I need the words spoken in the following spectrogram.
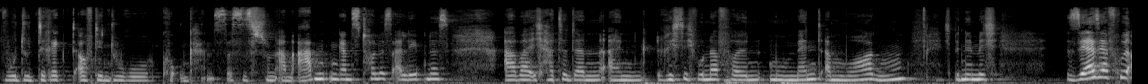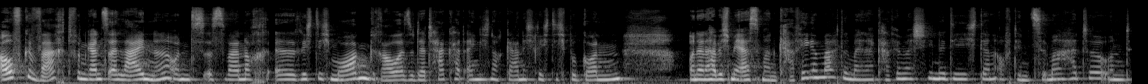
wo du direkt auf den Duro gucken kannst. Das ist schon am Abend ein ganz tolles Erlebnis. Aber ich hatte dann einen richtig wundervollen Moment am Morgen. Ich bin nämlich sehr, sehr früh aufgewacht von ganz alleine und es war noch äh, richtig morgengrau. Also der Tag hat eigentlich noch gar nicht richtig begonnen. Und dann habe ich mir erstmal einen Kaffee gemacht in meiner Kaffeemaschine, die ich dann auf dem Zimmer hatte und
